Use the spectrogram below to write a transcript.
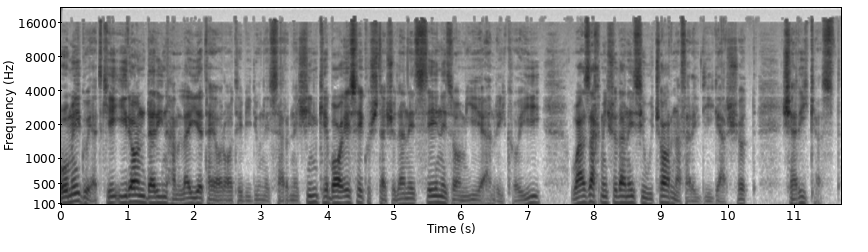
او می گوید که ایران در این حمله تیارات بدون سرنشین که باعث کشته شدن سه نظامی امریکایی و زخمی شدن سی و چار نفر دیگر شد شریک است.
